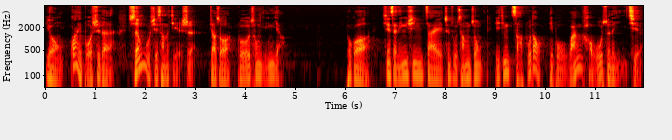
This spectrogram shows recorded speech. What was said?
用怪博士的生物学上的解释。叫做补充营养。不过，现在林勋在存储舱中已经找不到一部完好无损的仪器了，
